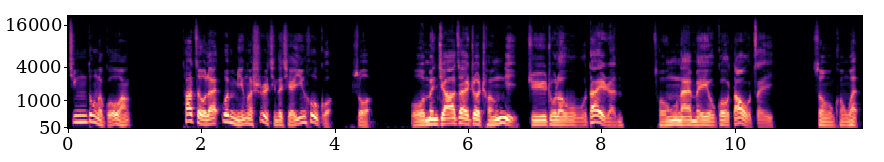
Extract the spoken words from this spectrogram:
惊动了国王，他走来问明了事情的前因后果，说：“我们家在这城里居住了五代人，从来没有过盗贼。”孙悟空问：“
